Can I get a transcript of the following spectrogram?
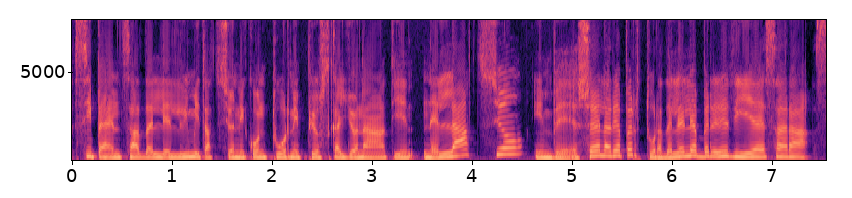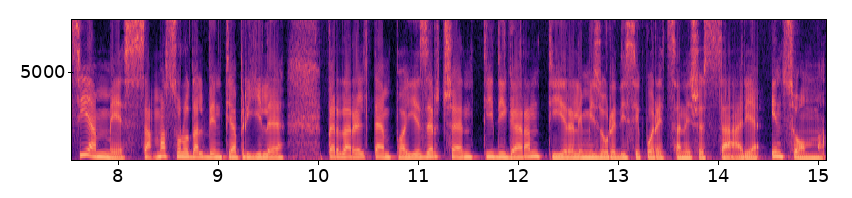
si pensa a delle limitazioni con turni più scaglionati. Nel Lazio, invece, la riapertura delle librerie sarà sì ammessa, ma solo dal 20 aprile, per dare il tempo agli esercenti di garantire le misure di sicurezza necessarie. Insomma,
